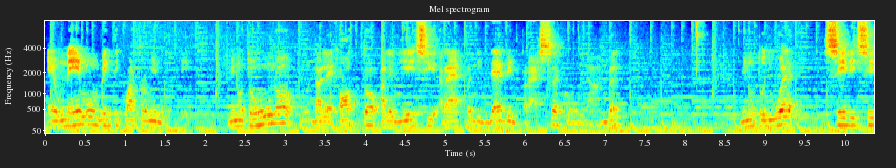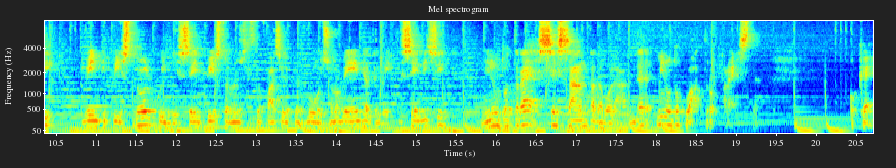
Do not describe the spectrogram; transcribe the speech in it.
È un EMO 24 minuti. Minuto 1 dalle 8 alle 10 rep di devil press con un dumbbell. Minuto 2 16 20 pistol, quindi se il pistol è un esercizio facile per voi sono 20, altrimenti 16. Minuto 3 60 double under, minuto 4 rest. Ok,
